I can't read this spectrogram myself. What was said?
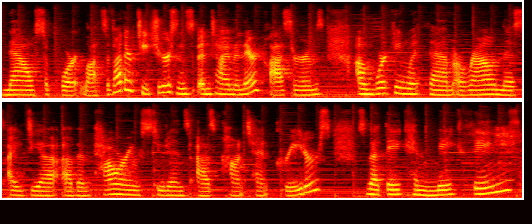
now support lots of other teachers and spend time in their classrooms um, working with them around this idea of empowering students as content creators so that they can make things,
